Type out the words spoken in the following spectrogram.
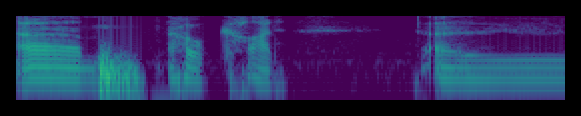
um oh God. Uh,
